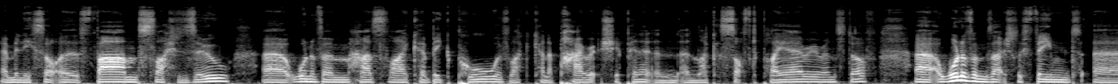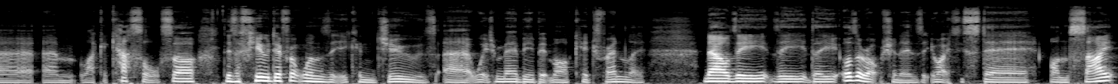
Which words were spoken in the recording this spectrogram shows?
a mini sort of farm slash zoo. Uh, one of them has like a big pool with like a kind of pirate ship in it and, and like a soft play area and stuff. Uh, one of them's actually themed uh, um, like a castle. So there's a few different ones that you can choose, uh, which may be a bit more kid friendly. Now, the, the, the other option is that you actually stay on site,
